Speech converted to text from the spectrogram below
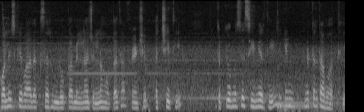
कॉलेज के बाद अक्सर हम लोग का मिलना जुलना होता था, फ्रेंडशिप अच्छी थी, जबकि वो मुझसे सीनियर थी, लेकिन मित्रता बहुत थी।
